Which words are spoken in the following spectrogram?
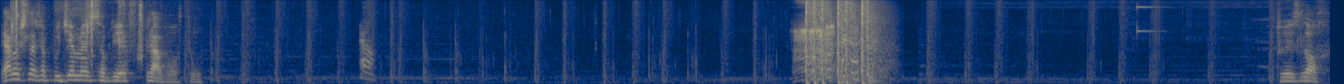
Ja myślę, że pójdziemy sobie w prawo tu. Ja. Tu jest loch.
